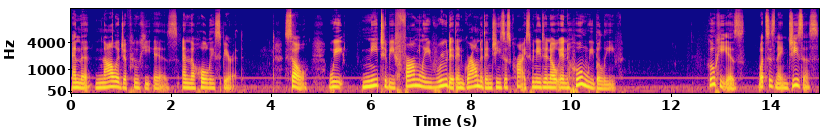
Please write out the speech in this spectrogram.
And the knowledge of who he is and the Holy Spirit. So, we need to be firmly rooted and grounded in Jesus Christ. We need to know in whom we believe, who he is, what's his name, Jesus.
